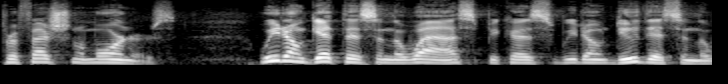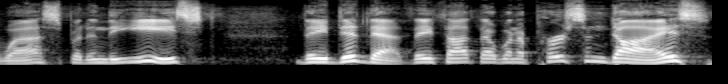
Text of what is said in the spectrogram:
Professional mourners. We don't get this in the West because we don't do this in the West, but in the East, they did that. They thought that when a person dies,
